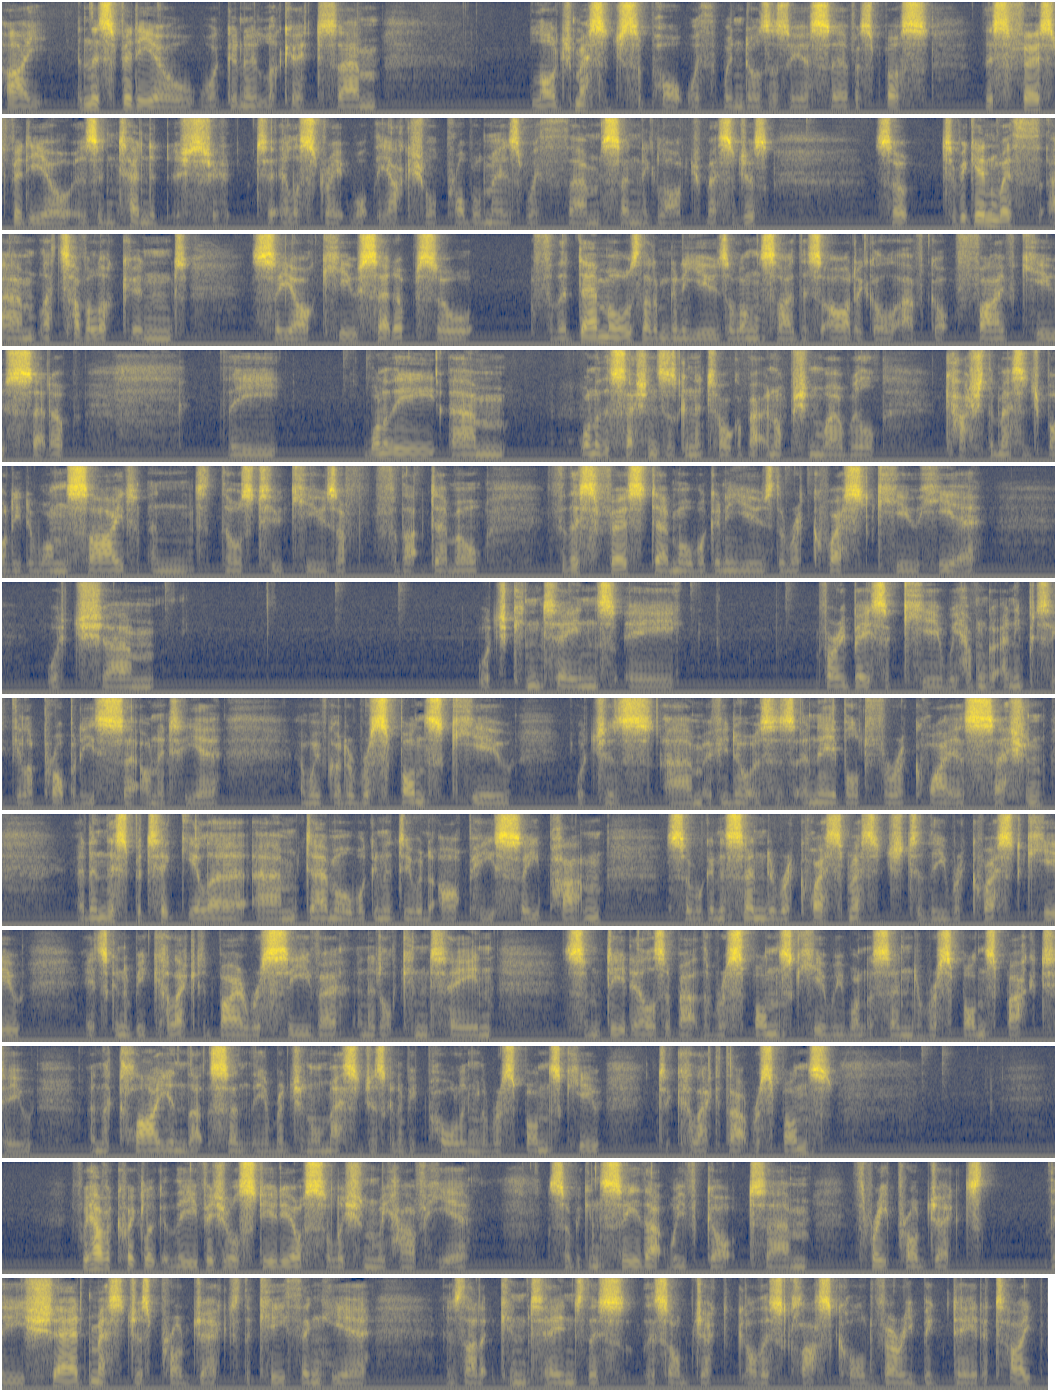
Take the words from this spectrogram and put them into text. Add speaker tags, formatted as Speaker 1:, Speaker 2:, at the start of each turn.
Speaker 1: Hi, in this video we're going to look at um, large message support with Windows Azure Service Bus. This first video is intended to, to illustrate what the actual problem is with um, sending large messages. So to begin with, um, let's have a look and see our queue setup. So for the demos that I'm going to use alongside this article, I've got five queues set up. The one of the um, one of the sessions is going to talk about an option where we'll cache the message body to one side and those two queues are for that demo. For this first demo we're going to use the request queue here which um, which contains a very basic queue. We haven't got any particular properties set on it here and we've got a response queue which is, um, if you notice, is enabled for requires session and in this particular um, demo we're going to do an RPC pattern. So we're going to send a request message to the request queue. It's going to be collected by a receiver and it'll contain some details about the response queue we want to send a response back to. And the client that sent the original message is going to be polling the response queue to collect that response. If we have a quick look at the Visual Studio solution we have here, so we can see that we've got um, three projects. The shared messages project, the key thing here is that it contains this, this object or this class called very big data type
